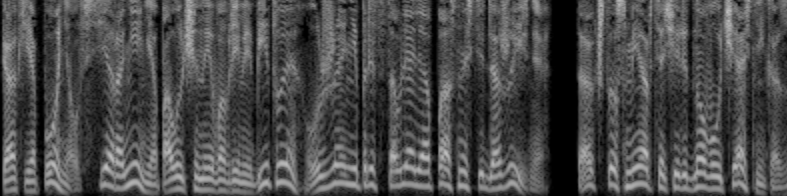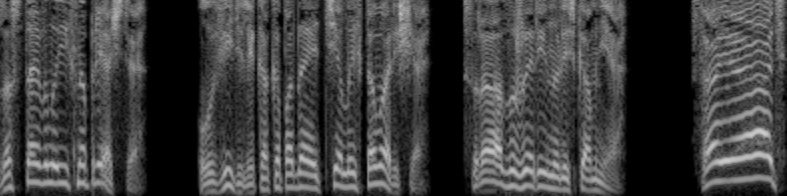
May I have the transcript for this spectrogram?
Как я понял, все ранения, полученные во время битвы, уже не представляли опасности для жизни, так что смерть очередного участника заставила их напрячься. Увидели, как опадает тело их товарища. Сразу же ринулись ко мне. «Стоять!»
